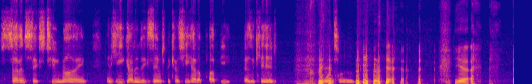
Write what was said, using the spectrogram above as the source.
seven six two nine, and he got an exempt because he had a puppy as a kid one time. yeah.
